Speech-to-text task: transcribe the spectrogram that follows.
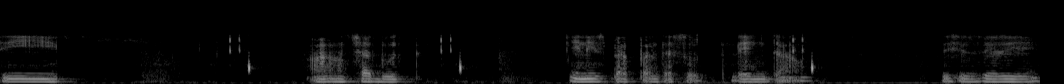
see uh, Chadwick in his Black Panther suit laying down. This is very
